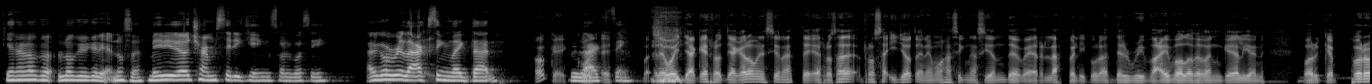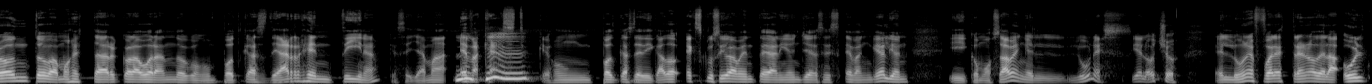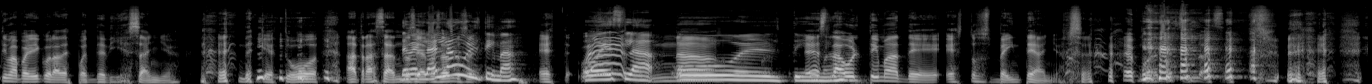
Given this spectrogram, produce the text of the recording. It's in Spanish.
¿Qué era lo que, lo que quería? No sé. Maybe veo Charm City Kings o algo así. Algo relaxing like that. Ok, cool. relaxing. Eh, by the way, ya, que, ya que lo mencionaste, eh, Rosa, Rosa y yo tenemos asignación de ver las películas del Revival of Evangelion, porque pronto vamos a estar colaborando con un podcast de Argentina que se llama EvaCast, que es un podcast dedicado exclusivamente a Neon Genesis Evangelion. Y como saben, el lunes, sí, el 8, el lunes fue el estreno de la última película después de 10 años de que estuvo ¿De atrasándose. verdad es la atrasándose. última? Este, ¿O es eh, la no. última? Es la última de estos 20 años.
